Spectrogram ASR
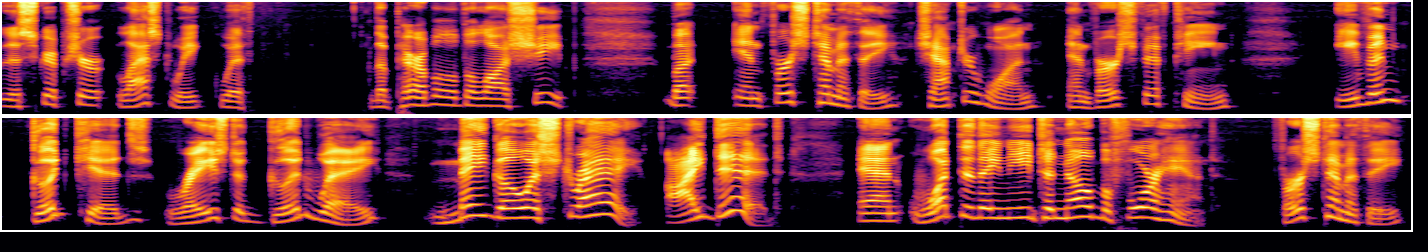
this scripture last week with the parable of the lost sheep, but in 1 Timothy chapter 1 and verse 15, even good kids raised a good way may go astray. I did. And what do they need to know beforehand? 1 Timothy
